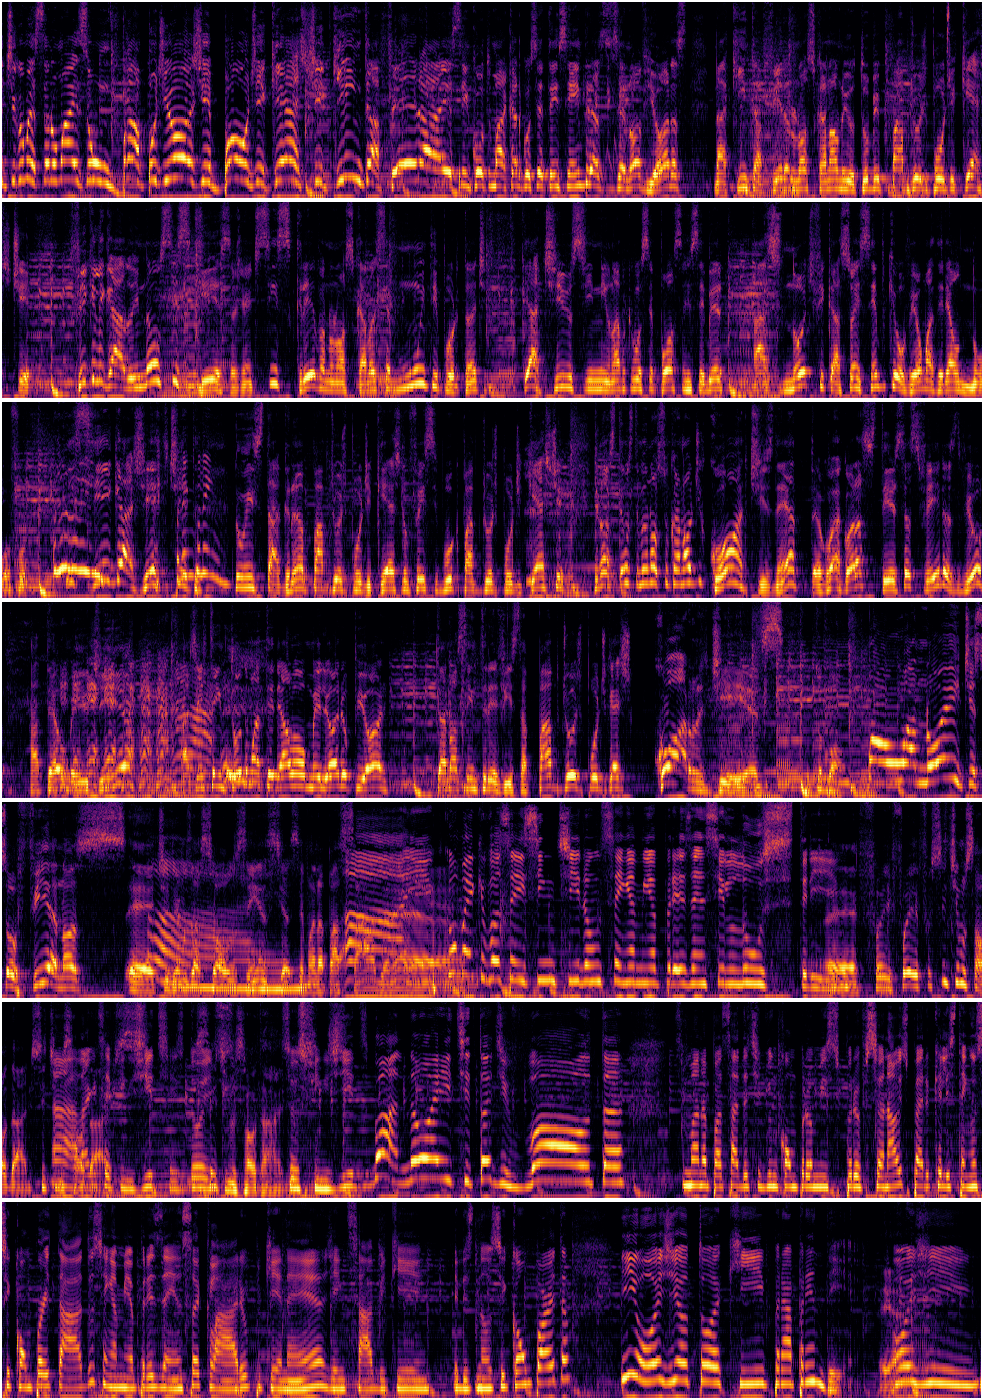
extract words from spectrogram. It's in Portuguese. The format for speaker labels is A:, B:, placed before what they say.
A: noite, começando mais um Papo de hoje, podcast, quinta-feira. Esse encontro marcado que você tem sempre às 19 horas, na quinta-feira, no nosso canal no YouTube, Papo de hoje Podcast. Fique ligado e não se esqueça, gente, se inscreva no nosso canal, isso é muito importante e ative o sininho lá para que você possa receber as notificações sempre que houver um material novo. Siga a gente
B: Plim, plim.
A: no Instagram, Papo de Hoje Podcast, no Facebook, Papo de Hoje Podcast. E nós temos também o nosso canal de cortes, né? Agora às terças-feiras, viu? Até o meio-dia. A gente tem todo o material, o melhor e o pior da nossa entrevista. Papo de Hoje Podcast Cortes.
C: Muito bom.
A: Boa noite, Sofia. Nós é, tivemos a sua ausência semana passada,
B: Ai,
A: né?
B: como é que vocês sentiram sem a minha presença ilustre?
A: É, foi, foi, foi, sentimos saudade, sentimos
B: ah, larga
A: saudade.
B: de ser fingido, vocês dois.
A: Sentimos saudade.
B: Seus fingidos. Boa noite, tô de volta. Semana passada eu tive um compromisso profissional. Espero que eles tenham se comportado sem a minha presença, claro, porque, né, a gente sabe que eles não se comportam. E hoje eu tô aqui pra aprender.
A: É.
B: Hoje.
